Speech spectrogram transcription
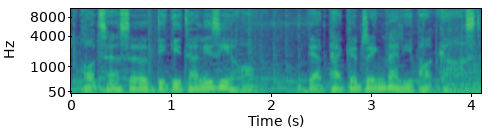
Prozesse, Digitalisierung. Der Packaging Valley Podcast.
